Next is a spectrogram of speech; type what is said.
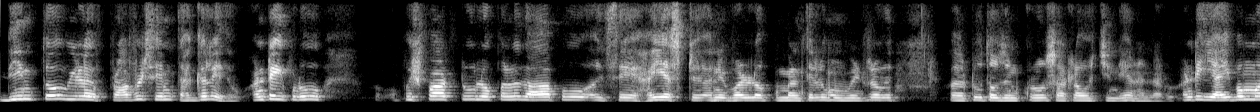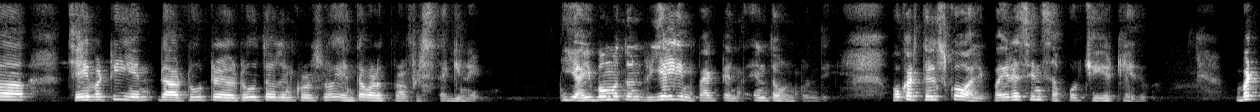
దీంతో వీళ్ళ ప్రాఫిట్స్ ఏం తగ్గలేదు. అంటే ఇప్పుడు పుష్ప టూ లోపల దాదాపు సే హయ్యెస్ట్ అని వరల్డ్లో మన తెలుగు మూవీలో టూ థౌజండ్ క్రోర్స్ అట్లా వచ్చింది అని అన్నారు. అంటే ఈ ఐబొమ్మ చేయబట్టి ఎంత టూ టూ థౌజండ్ క్రోర్స్లో ఎంత వాళ్ళకి ప్రాఫిట్స్ తగ్గినాయి? ఈ ఐబొమ్మతో రియల్ ఇంపాక్ట్ ఎంత ఎంత ఉంటుంది? ఒకటి తెలుసుకోవాలి పైరసీని సపోర్ట్ చేయట్లేదు. బట్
